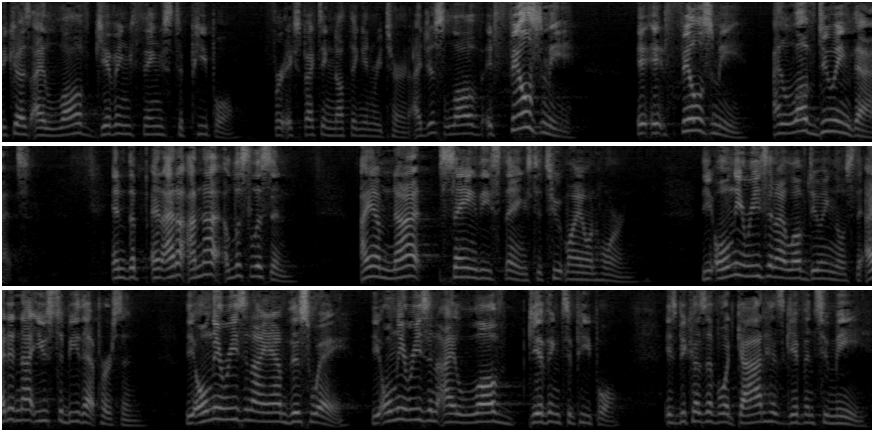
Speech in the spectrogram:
Because I love giving things to people for expecting nothing in return. I just love, it fills me. It, it fills me. I love doing that. And, the, and I am not, let's listen. I am not saying these things to toot my own horn. The only reason I love doing those things, I did not used to be that person. The only reason I am this way, the only reason I love giving to people is because of what God has given to me.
